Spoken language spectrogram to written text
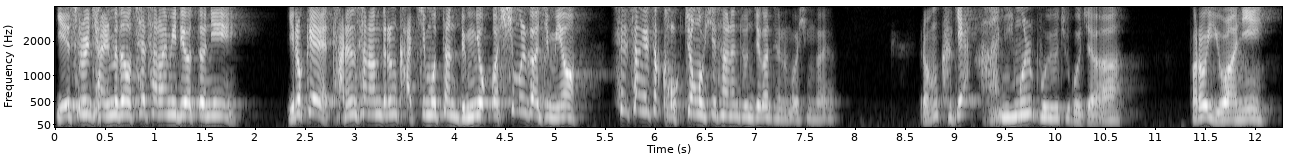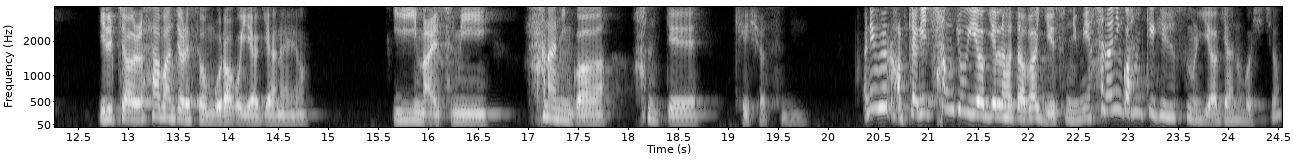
예수를 잘 믿어 새 사람이 되었더니 이렇게 다른 사람들은 갖지 못한 능력과 힘을 가지며 세상에서 걱정 없이 사는 존재가 되는 것인가요? 여러분, 그게 아님을 보여주고자 바로 요한이 1절 하반절에서 뭐라고 이야기하나요? 이 말씀이 하나님과 함께 계셨으니. 아니, 왜 갑자기 창조 이야기를 하다가 예수님이 하나님과 함께 계셨음을 이야기하는 것이죠?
